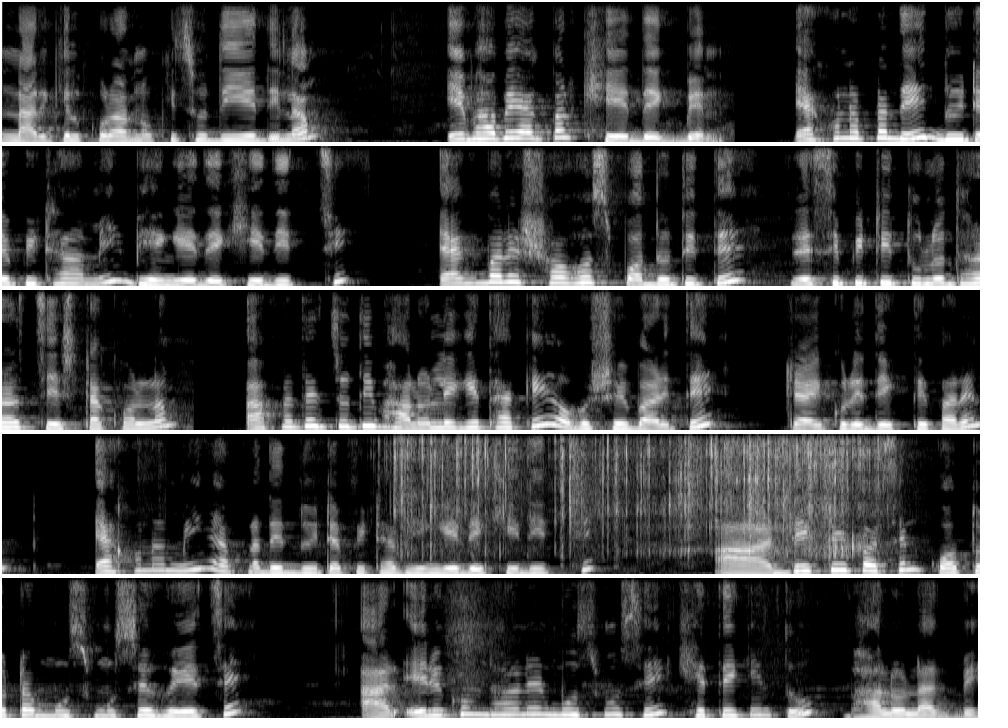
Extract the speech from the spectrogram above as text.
নারকেল কোরানো কিছু দিয়ে দিলাম। এভাবে একবার খেয়ে দেখবেন। এখন আপনাদের দুইটা পিঠা আমি ভেঙে দেখিয়ে দিচ্ছি। একবারে সহজ পদ্ধতিতে রেসিপিটি তুলে ধরার চেষ্টা করলাম। আপনাদের যদি ভালো লেগে থাকে অবশ্যই বাড়িতে ট্রাই করে দেখতে পারেন। এখন আমি আপনাদের দুইটা পিঠা ভেঙে দেখিয়ে দিচ্ছি। আর দেখতেই পাচ্ছেন কতটা মুসমুসে হয়েছে। আর এরকম ধরনের মুসমুসে খেতে কিন্তু ভালো লাগবে।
